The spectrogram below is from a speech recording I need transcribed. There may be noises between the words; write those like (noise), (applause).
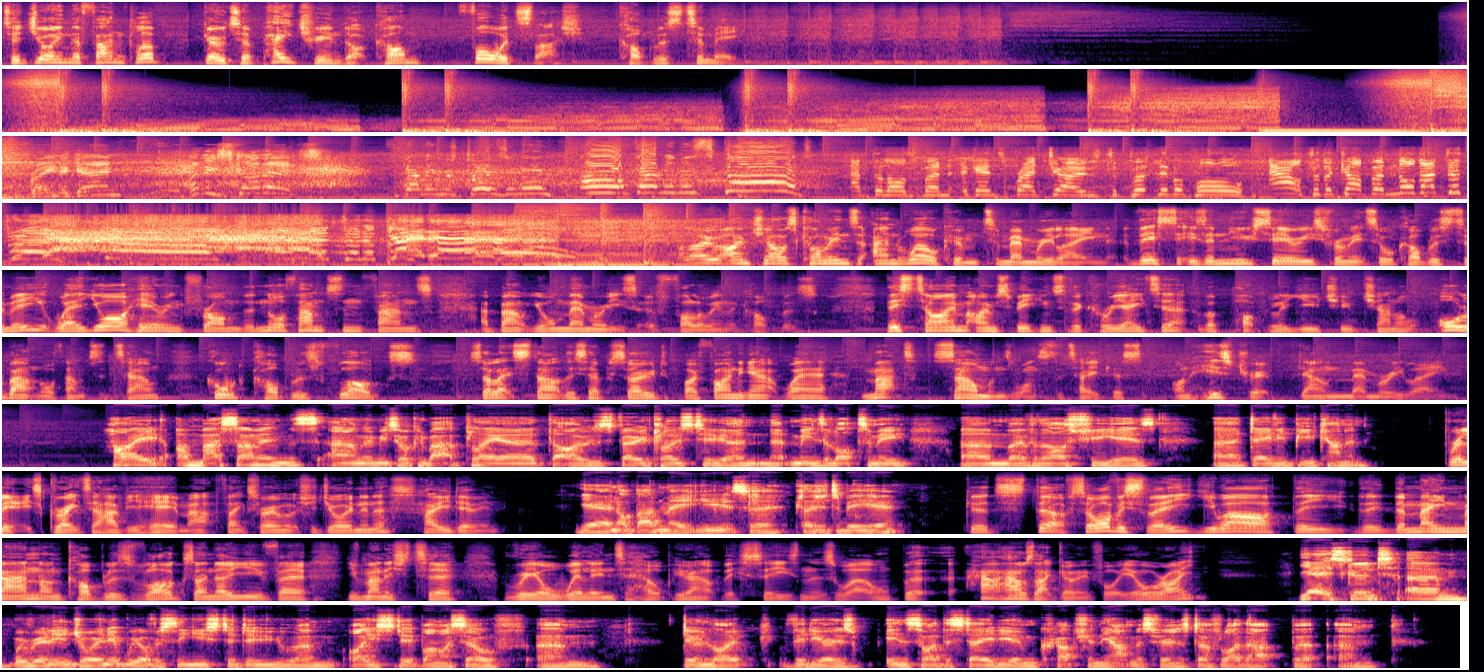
To join the fan club, go to patreon.com forward slash cobblers to me. Brain again, and he's got it! Gavin was closing in. Oh, Gavin has scored! Abdul Osman against Brad Jones to put Liverpool out of the cup and Northampton three. Hello, I'm Charles Collins, and welcome to Memory Lane. This is a new series from It's All Cobblers to Me, where you're hearing from the Northampton fans about your memories of following the Cobblers. This time, I'm speaking to the creator of a popular YouTube channel all about Northampton Town called Cobblers Vlogs. So let's start this episode by finding out where Matt Salmons wants to take us on his trip down memory lane. Hi, I'm Matt Salmons, and I'm going to be talking about a player that I was very close to and that means a lot to me um, over the last few years, uh, David Buchanan. Brilliant. It's great to have you here, Matt. Thanks very much for joining us. How are you doing? Yeah, not bad, mate. It's a pleasure to be here. Good stuff. So obviously you are the, the, the main man on Cobblers Vlogs. I know you've uh, you've managed to reel Will in to help you out this season as well. But how, how's that going for you? All right. Yeah, it's good. Um, we're really enjoying it. We obviously used to do. Um, I used to do it by myself, um, doing like videos inside the stadium, capturing the atmosphere and stuff like that. But a um,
